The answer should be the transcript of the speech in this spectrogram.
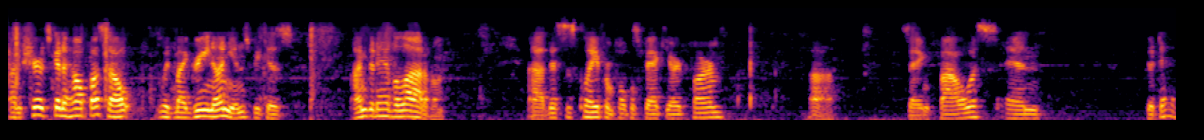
I'm sure it's going to help us out with my green onions because I'm going to have a lot of them. Uh, this is Clay from Pople's Backyard Farm, uh, saying follow us and good day.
